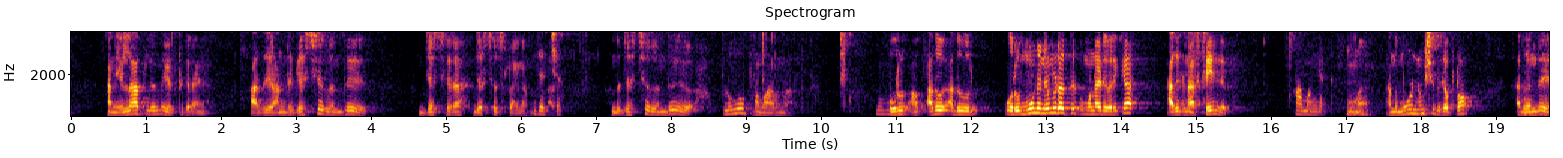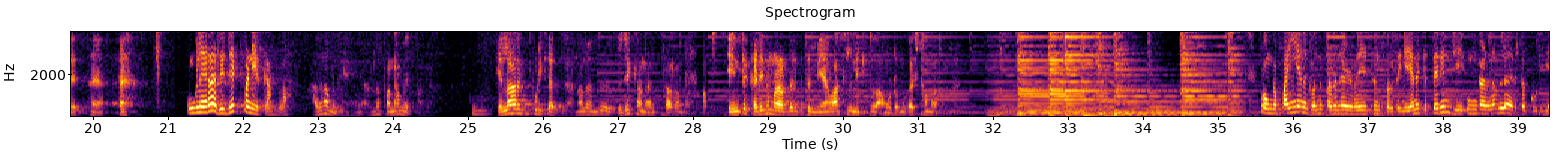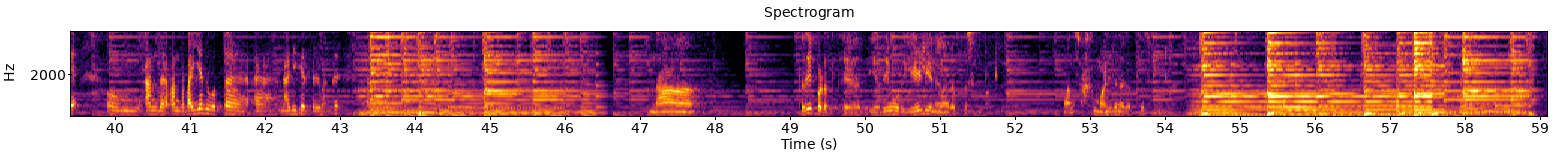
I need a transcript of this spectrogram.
நான் எல்லாத்துலேருந்து எடுத்துக்கிறேன் அது அந்த கெஸ்டர் வந்து ஜெஸ்டரா ஜெஸ்டர் சொல்லுவாங்களா ஜஸ்ட் அந்த ஜெஸ்டர் வந்து அவ்வளோ பிரமாதமாக இருந்தது. ஒரு அது அது ஒரு ஒரு மூணு நிமிடத்துக்கு முன்னாடி வரைக்கும் அதுக்கு நான் ஸ்டேஞ்சர் ஆமாங்க. அந்த மூணு நிமிஷத்துக்கு அப்புறம் அது வந்து உங்களை யாராவது ரிஜெக்ட் பண்ணியிருக்காங்களா? அதெல்லாம் பண்ணி அதெல்லாம் பண்ணாமல் இருப்பாங்க. எல்லாருக்கும் பிடிக்காதுல்ல. அதனால் வந்து ரிஜெக்ட்லாம் நடந்து தரோம் என்கிட்ட கடினமாக நடந்துக்கிட்டு திரும்பி என் வாசலில் நிற்கும்போது அவங்களுக்கு ரொம்ப கஷ்டமாக இருக்கும்ல. இப்போ உங்கள் பையனுக்கு வந்து பதினேழு வயசுன்னு சொல்கிறீங்க எனக்கு தெரிஞ்சு உங்கள் அளவில் இருக்கக்கூடிய அந்த அந்த வயது ஒத்த நடிகர்கள் வந்து நான் திரைப்படத்தில் எதையும் ஒரு ஏலியனெல்லாம் ரெப்ரசன்ட் பண்ணல. நான் சக மனிதனை ரெப்ரசன்ட் பண்ணுறேன்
